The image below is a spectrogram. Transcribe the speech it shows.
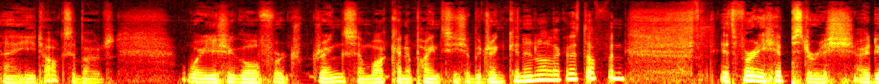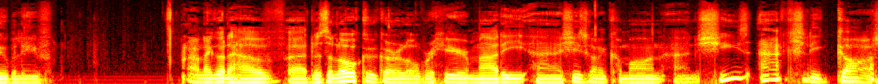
and he talks about where you should go for drinks and what kind of pints you should be drinking and all that kind of stuff. And it's very hipsterish, I do believe. And I'm going to have, uh, there's a local girl over here, Maddie, uh, she's going to come on, and she's actually got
